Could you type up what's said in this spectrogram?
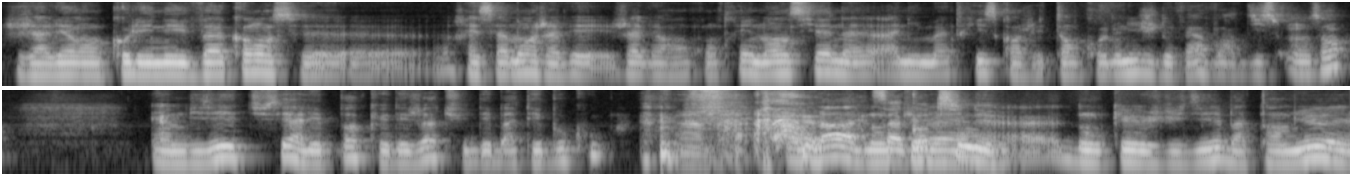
j'allais en colonie de vacances récemment j'avais j'avais rencontré une ancienne animatrice quand j'étais en colonie je devais avoir 10 11 ans et elle me disait, tu sais, à l'époque, déjà, tu débattais beaucoup. Ah bah, donc, ça continue. Euh, donc, euh, je lui disais, bah, tant mieux,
